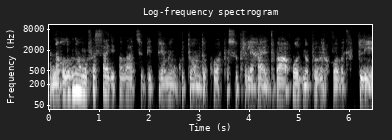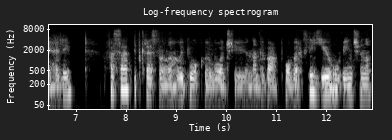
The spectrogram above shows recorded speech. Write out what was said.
На головному фасаді палацу під прямим кутом до корпусу прилягають два одноповерхових флігелі. Фасад підкреслено глибокою лоджією на два поверхи і увінчено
